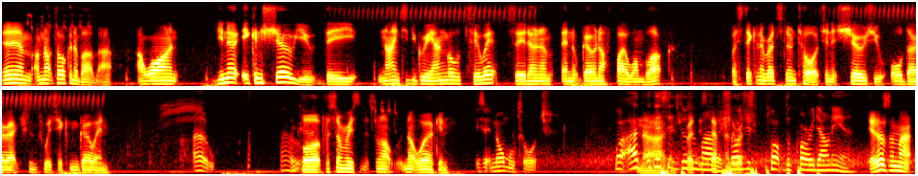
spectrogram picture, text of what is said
no, no, no, I'm not talking about that. I want, you know, it can show you the 90 degree angle to it, so you don't um, end up going off by one block. By sticking a redstone torch, and it shows you all directions which it can go in. Oh. Oh. Okay. But for some reason, it's not not working. Is it a normal torch? Well, I, Nah, I guess it doesn't matter. definitely Shall I just plop the quarry down here? It doesn't matter.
